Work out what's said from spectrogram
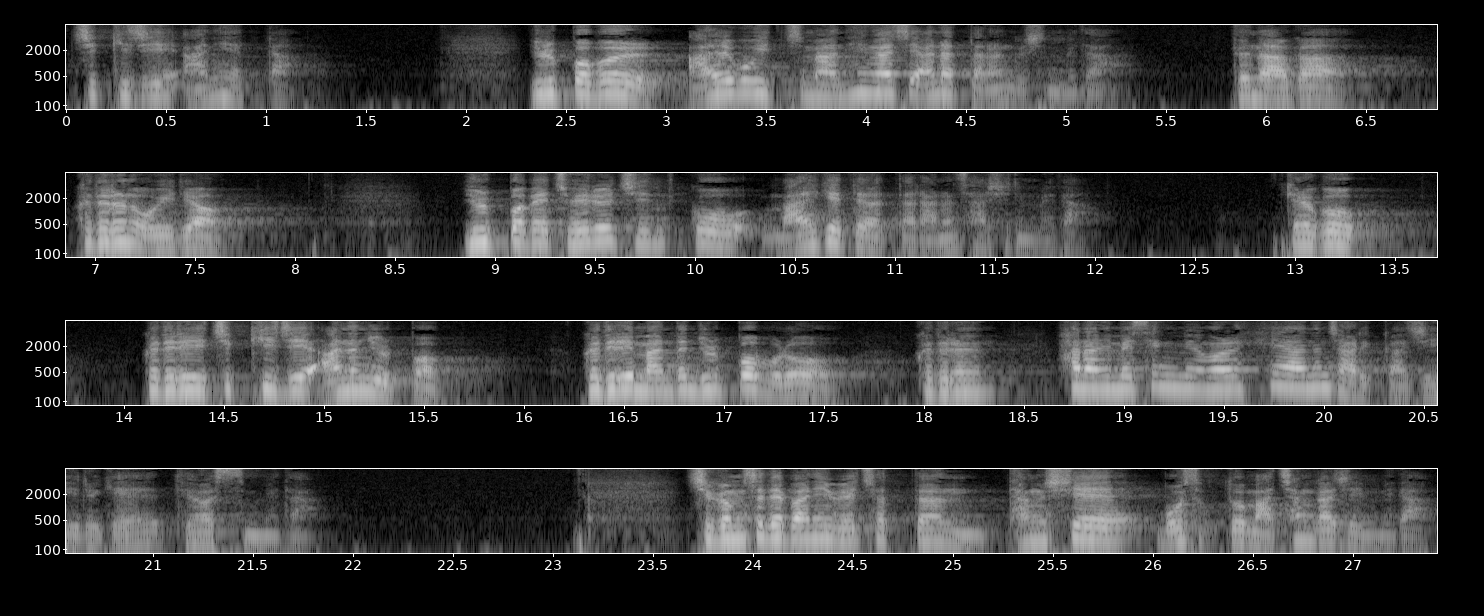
지키지 아니했다. 율법을 알고 있지만 행하지 않았다는 것입니다. 더 나아가 그들은 오히려 율법의 죄를 짓고 말게 되었다라는 사실입니다. 결국 그들이 지키지 않은 율법, 그들이 만든 율법으로 그들은 하나님의 생명을 해하는 자리까지 이르게 되었습니다. 지금 스데반이 외쳤던 당시의 모습도 마찬가지입니다.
